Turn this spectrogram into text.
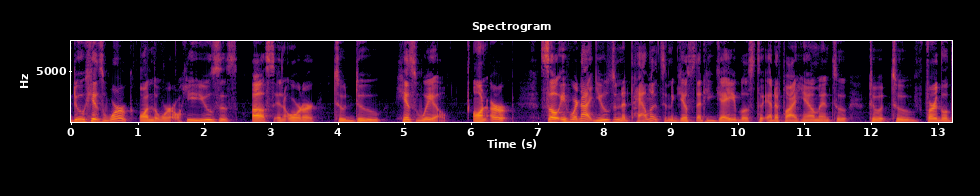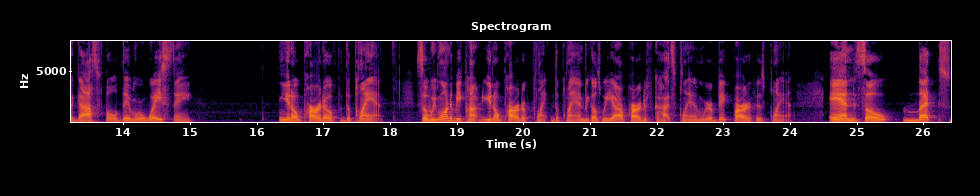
do his work on the world, he uses us in order to do his will on earth. So if we're not using the talents and the gifts that he gave us to edify him and to to to further the gospel, then we're wasting you know part of the plan. So we want to be, you know, part of plan, the plan because we are part of God's plan. We're a big part of His plan, and so let's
